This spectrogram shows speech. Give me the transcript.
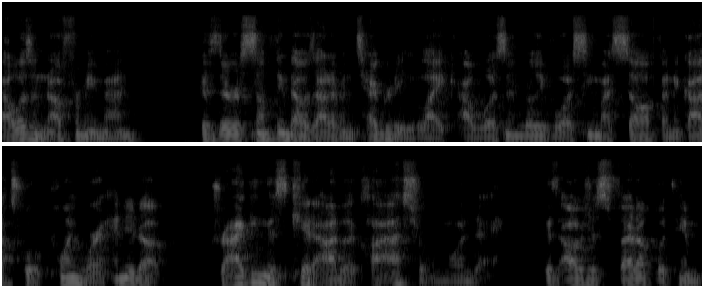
That was enough for me, man. Because there was something that was out of integrity. Like I wasn't really voicing myself. And it got to a point where I ended up dragging this kid out of the classroom one day because I was just fed up with him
